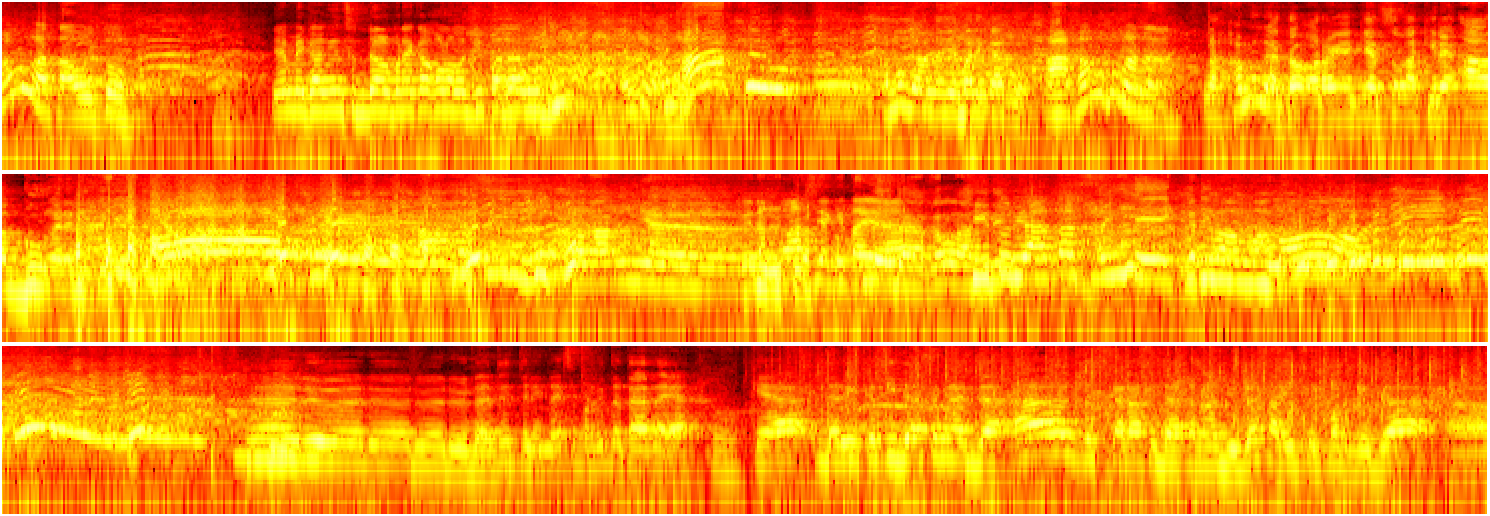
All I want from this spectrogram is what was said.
kamu nggak tahu itu? Yang megangin sendal mereka kalau lagi pada wudhu? Itu kamu? Aku. Oh, Kamu gak nanya balik aku? Ah, kamu ke mana? Lah kamu nggak tahu orang yang cancel akhirnya Agung ada di video itu? Oke. Aku sibuk orangnya. Beda kelas ya kita ya. Beda kelas. Situ di atas, nih, ke di bawah. Oh. Aduh, aduh, aduh, aduh. Nah itu ceritanya seperti itu ternyata ya. Kayak dari ketidaksengajaan, terus karena sudah kenal juga, saling support juga. eh,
